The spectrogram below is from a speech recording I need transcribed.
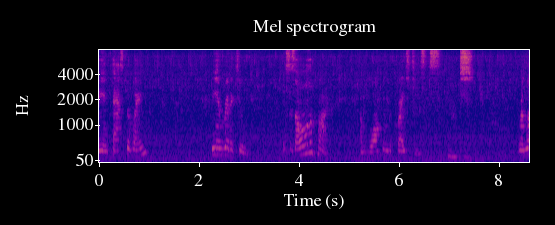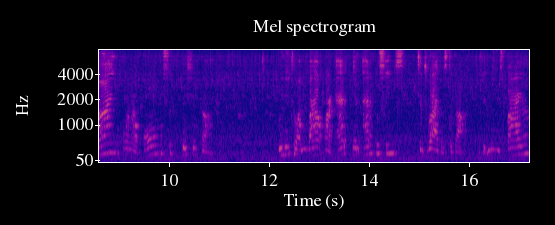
being cast away, being ridiculed. This is all a part of walking with Christ Jesus. Relying on our all sufficient God. We need to allow our inadequacies to drive us to God. If it means fire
